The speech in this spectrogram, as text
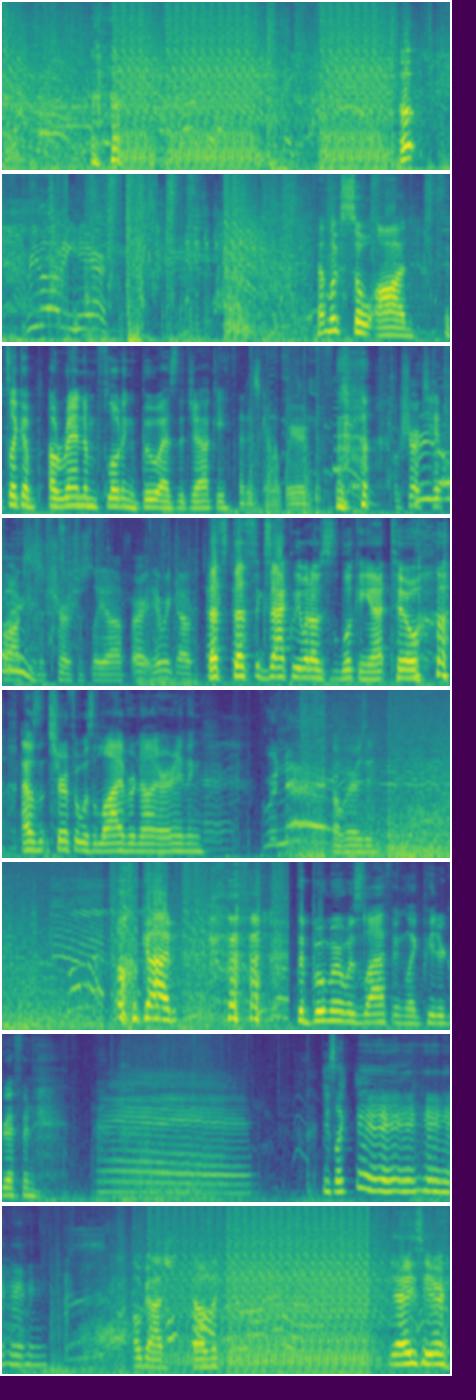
oh! Reloading here. That looks so odd. It's like a, a random floating boo as the jockey. That is kind of weird. I'm sure its hitbox is atrociously off. Alright, here we go. That's that's exactly what I was looking at too. I wasn't sure if it was live or not or anything. Grenade! Oh, where is he? Oh God! the boomer was laughing like Peter Griffin. Eh. He's like, eh. oh God, oh, that was it. Yeah, he's here.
